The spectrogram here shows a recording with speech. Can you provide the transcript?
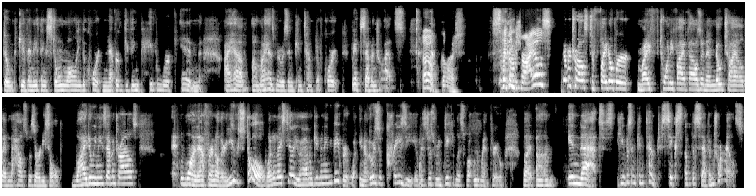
don't give anything, stonewalling the court, never giving paperwork in. I have, uh, my husband was in contempt of court. We had seven trials, Oh, gosh. Seven trials? seven trials to fight over my 25,000 and no child, and the house was already sold. Why do we need seven trials? One after another. You stole. What did I steal? You haven't given any paper. What, you know, it was a crazy, it was just ridiculous what we went through. But um, in that, he was in contempt six of the seven trials.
